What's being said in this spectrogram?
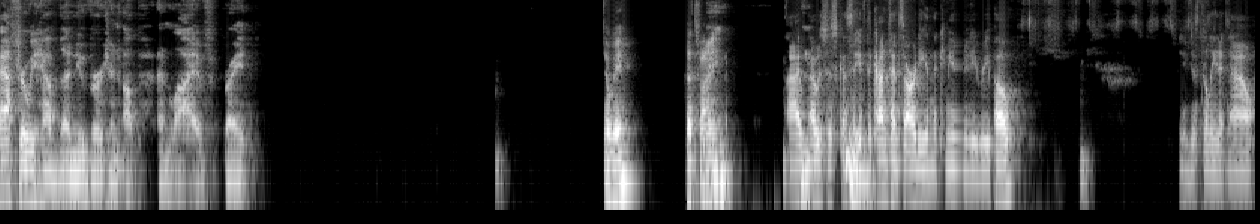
after we have the new version up and live, right? Okay, that's fine. I, I was just gonna say, if the content's already in the community repo, you just delete it now.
